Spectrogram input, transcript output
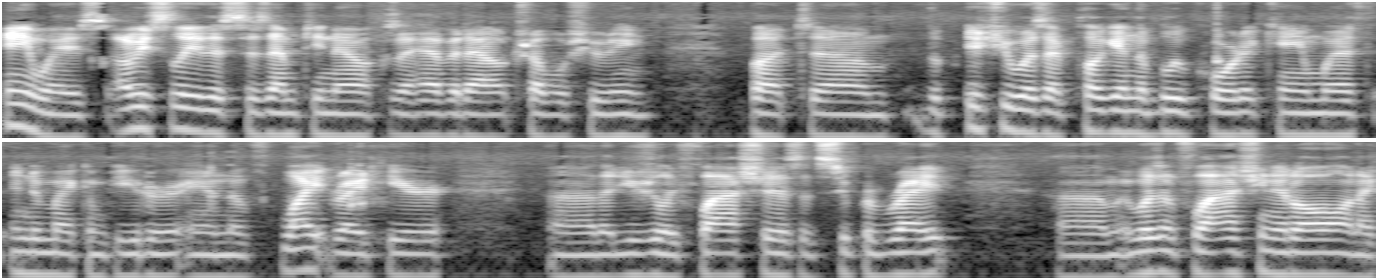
Anyways, obviously this is empty now because I have it out troubleshooting. But um, the issue was I plug in the blue cord it came with into my computer and the light right here uh, that usually flashes, it's super bright. Um, it wasn't flashing at all and I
